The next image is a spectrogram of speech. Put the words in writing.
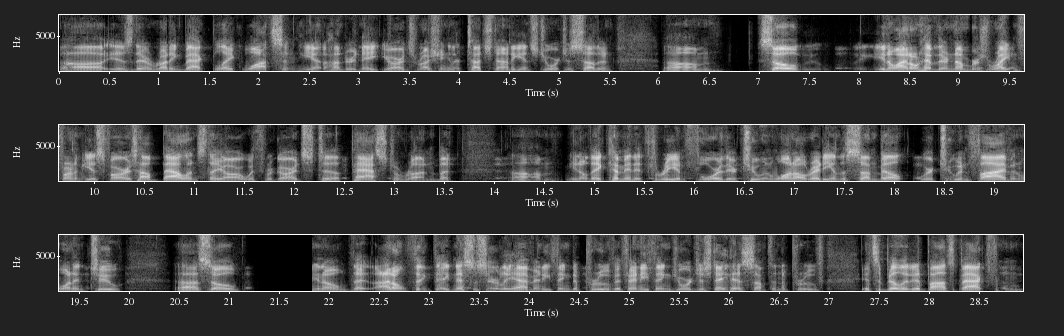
uh, is their running back Blake Watson. He had 108 yards rushing and a touchdown against Georgia Southern. Um, so you know, I don't have their numbers right in front of me as far as how balanced they are with regards to pass to run, but um, you know, they come in at three and four. They're two and one already in the Sun Belt. We're two and five and one and two. Uh, so, you know, that I don't think they necessarily have anything to prove. If anything, Georgia State has something to prove. Its ability to bounce back from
